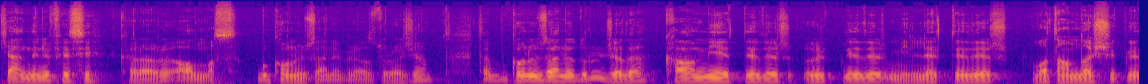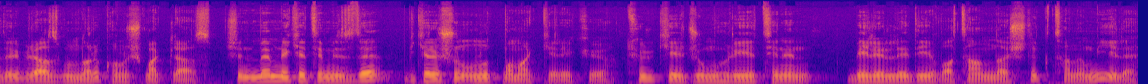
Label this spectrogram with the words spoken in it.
kendini fesih kararı alması. Bu konu üzerine biraz duracağım. Tabii bu konu üzerine durunca da kavmiyet nedir, ırk nedir, millet nedir, vatandaşlık nedir biraz bunları konuşmak lazım. Şimdi memleketimizde bir kere şunu unutmamak gerekiyor. Türkiye Cumhuriyeti'nin belirlediği vatandaşlık tanımı ile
